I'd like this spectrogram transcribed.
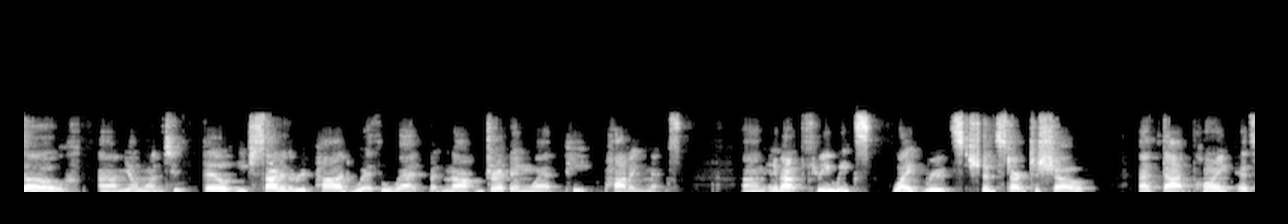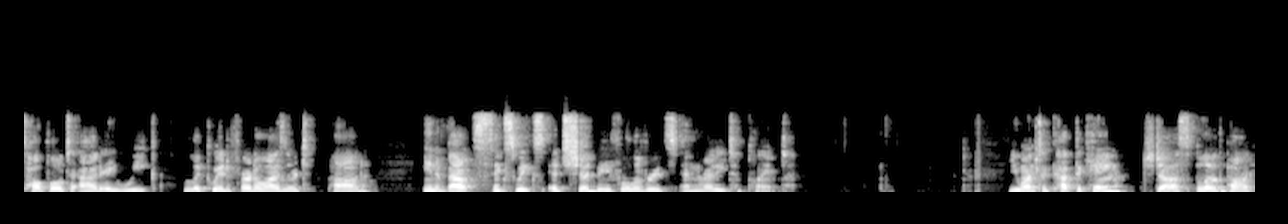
So um, you'll want to fill each side of the root pod with wet but not dripping wet peat potting mix. Um, in about three weeks, white roots should start to show. At that point, it's helpful to add a weak liquid fertilizer to the pod. In about six weeks, it should be full of roots and ready to plant. You want to cut the cane just below the pod.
